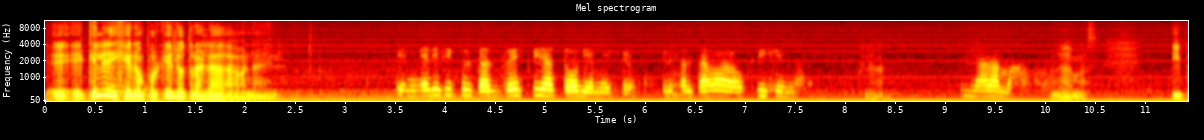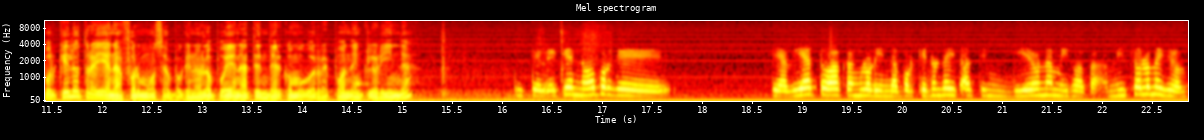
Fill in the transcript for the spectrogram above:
Eh, eh, ¿Qué le dijeron? ¿Por qué lo trasladaban a él? Tenía dificultad respiratoria, me dijeron le faltaba oxígeno. Claro. Nada más. Nada más. ¿Y por qué lo traían a Formosa? ¿Porque no lo podían atender como corresponde en Clorinda? Se ve que no, porque que había todo acá en Clorinda. ¿Por qué no le atendieron a mi hijo acá? A mí solo me dijeron,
